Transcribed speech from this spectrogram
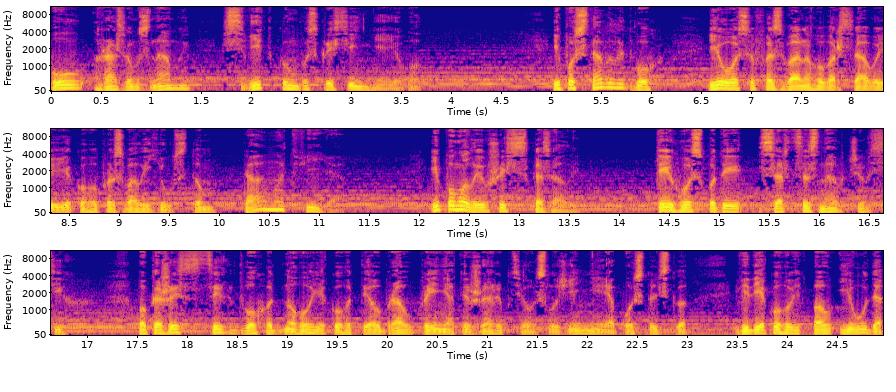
був разом з нами свідком Воскресіння Його. І поставили двох Іосифа, званого Варсавою, якого прозвали Юстом, та Матфія, і, помолившись, сказали: Ти, Господи, серцезнавче всіх, покажи з цих двох одного, якого ти обрав прийняти жереб цього служіння і апостольства, від якого відпав Іуда,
